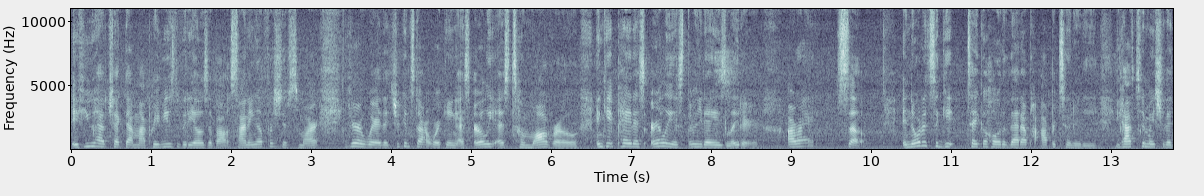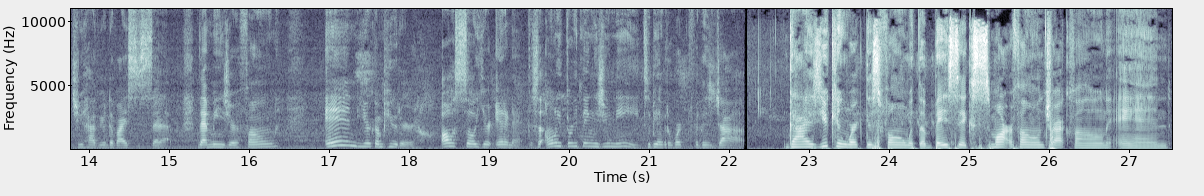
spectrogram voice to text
If you have checked out my previous videos about signing up for ShiftSmart, you're aware that you can start working as early as tomorrow and get paid as early as three days later. All right? So, in order to get take a hold of that opportunity, you have to make sure that you have your devices set up. That means your phone and your computer, also your internet. That's the only three things you need to be able to work for this job. Guys, you can work this phone with a basic smartphone, TracFone, and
